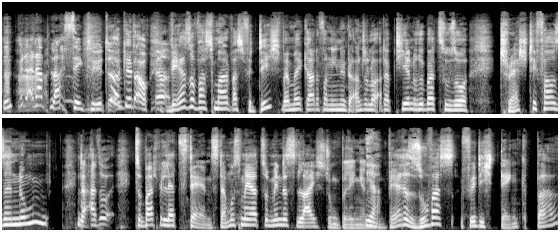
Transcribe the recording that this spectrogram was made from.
mit einer Plastiktüte. Ja, geht auch. Wäre sowas mal was für dich, wenn wir gerade von Nino De Angelo adaptieren rüber zu so Trash-TV-Sendungen? Da, also zum Beispiel Let's Dance, da muss man ja zumindest Leistung bringen. Ja. Wäre sowas für dich denkbar?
